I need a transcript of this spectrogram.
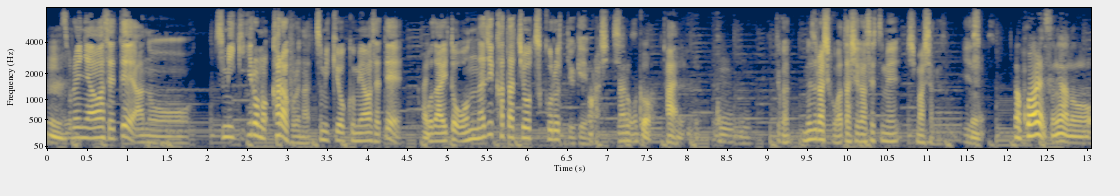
うん。それに合わせて、あのー積み木、色のカラフルな積み木を組み合わせて、はいお題と同じ形を作るっていうゲームらしいんですよ。なるほど。はいうんうん。てか、珍しく私が説明しましたけど、いいですか、まあ、これあれですよね、あの、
